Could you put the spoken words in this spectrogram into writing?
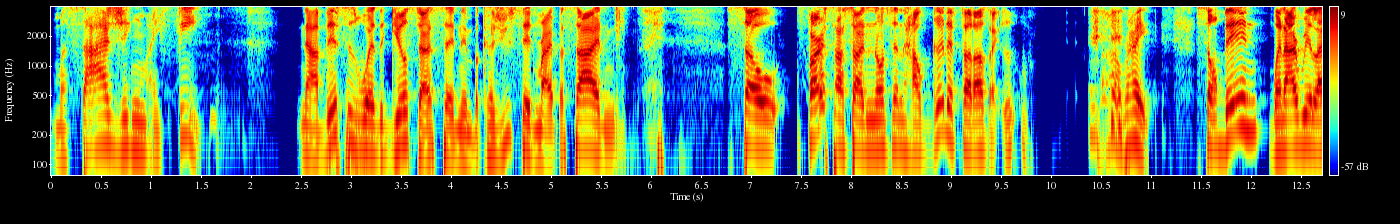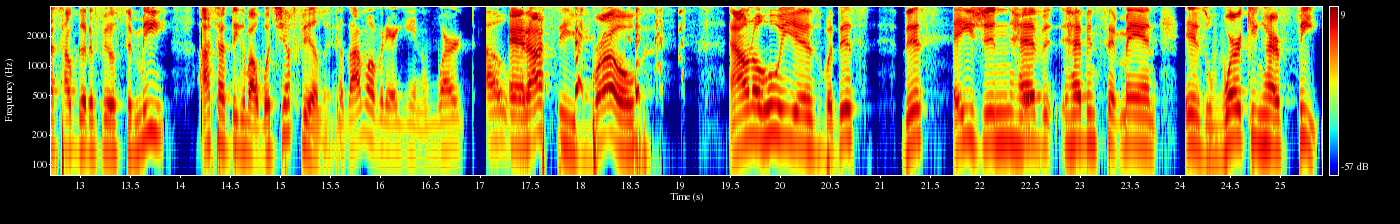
massaging my feet. Now, this is where the guilt starts setting in because you sitting right beside me. So first I started noticing how good it felt. I was like, ooh, all right. so then when I realized how good it feels to me, I started thinking about what you're feeling. Because I'm over there getting worked over. And I see, bro. I don't know who he is, but this this Asian heaven heaven sent man is working her feet.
